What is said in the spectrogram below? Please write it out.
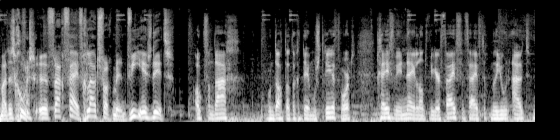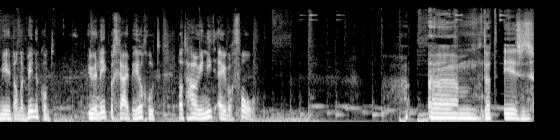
Maar dat is goed. Uh, vraag 5, geluidsfragment. Wie is dit? Ook vandaag, op een dag dat er gedemonstreerd wordt... geven we in Nederland weer 55 miljoen uit, meer dan er binnenkomt. U en ik begrijpen heel goed, dat hou je niet eeuwig vol. Um, dat is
